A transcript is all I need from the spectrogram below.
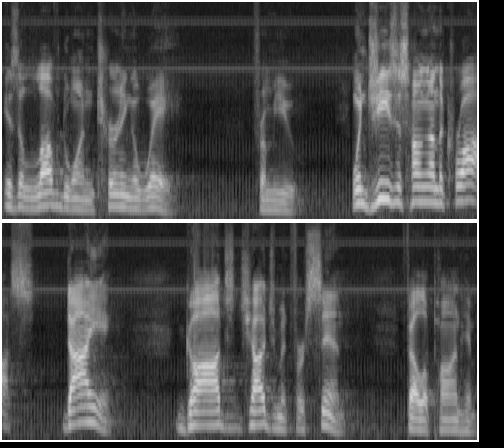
is a loved one turning away from you. When Jesus hung on the cross, dying, God's judgment for sin fell upon him.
